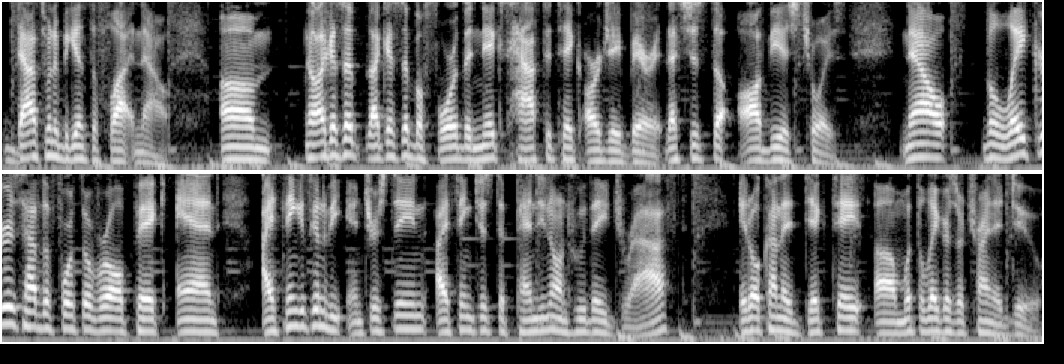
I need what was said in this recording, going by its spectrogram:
that's when it begins to flatten out. Um, now, like I said, like I said before, the Knicks have to take RJ Barrett. That's just the obvious choice. Now, the Lakers have the fourth overall pick, and I think it's going to be interesting. I think just depending on who they draft, it'll kind of dictate um, what the Lakers are trying to do.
